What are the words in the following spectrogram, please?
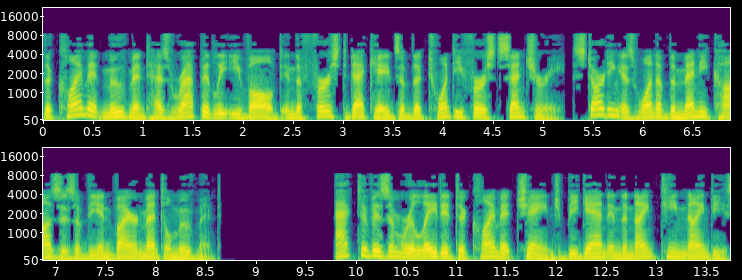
The climate movement has rapidly evolved in the first decades of the 21st century, starting as one of the many causes of the environmental movement. Activism related to climate change began in the 1990s,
